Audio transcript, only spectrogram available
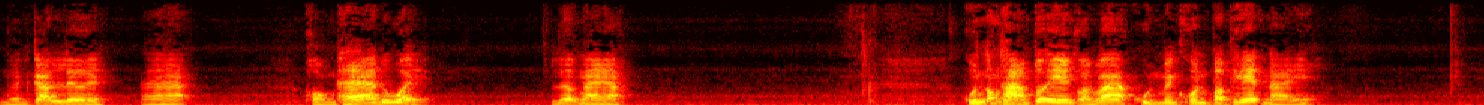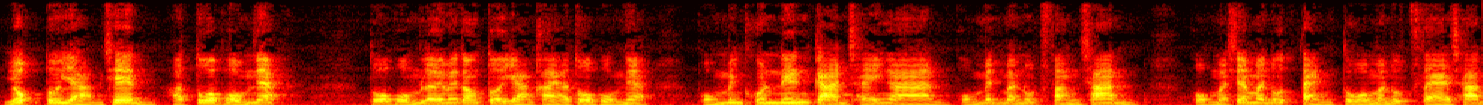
เหมือนกันเลยนะฮะของแท้ด้วย เลือกไงอะ คุณต้องถามตัวเองก่อนว่า คุณเป็นคนประเภทไหน ยกตัวอย่างเช่นเอาตัวผมเนี่ย ตัวผมเลยไม่ต้องตัวอย่างใครเอาตัวผมเนี่ย ผมเป็นคนเน้นการใช้งาน ผมเป็นมนุษย์ฟังก์ชัน ผมไม่ใช่มนุษย์แต่งตัวมนุษย์แฟชั่น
